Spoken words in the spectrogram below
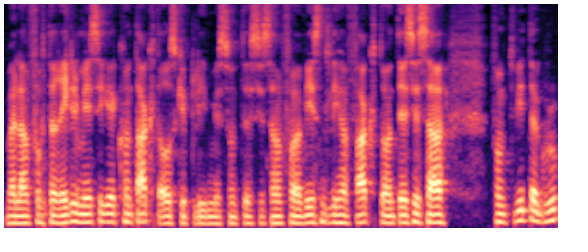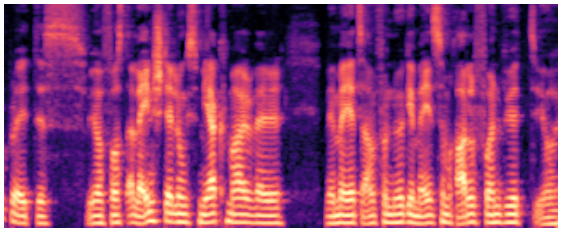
weil einfach der regelmäßige Kontakt ausgeblieben ist. Und das ist einfach ein wesentlicher Faktor. Und das ist auch vom Twitter Group Rate das ja fast Alleinstellungsmerkmal, weil wenn man jetzt einfach nur gemeinsam Radl fahren wird, ja,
